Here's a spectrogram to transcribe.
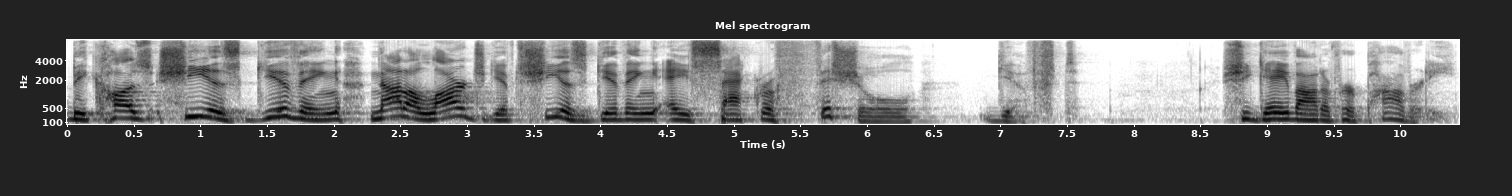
because she is giving not a large gift, she is giving a sacrificial gift. She gave out of her poverty,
